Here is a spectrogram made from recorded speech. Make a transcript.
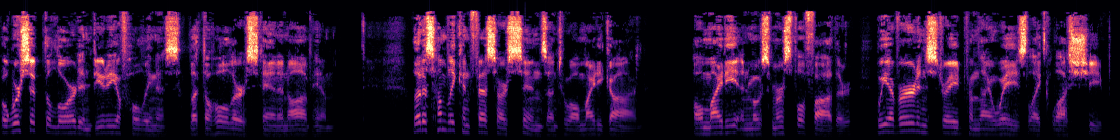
O worship the Lord in beauty of holiness. Let the whole earth stand in awe of him. Let us humbly confess our sins unto Almighty God. Almighty and most merciful Father, we have erred and strayed from thy ways like lost sheep.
